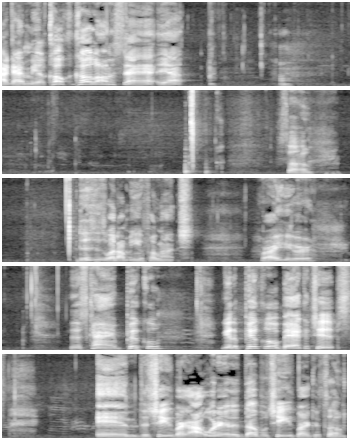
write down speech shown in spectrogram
I got me a Coca-Cola on the side. Yep. So, this is what I'm eating for lunch. Right here. This came pickle. Get a pickle, bag of chips, and the cheeseburger. I ordered a double cheeseburger, so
